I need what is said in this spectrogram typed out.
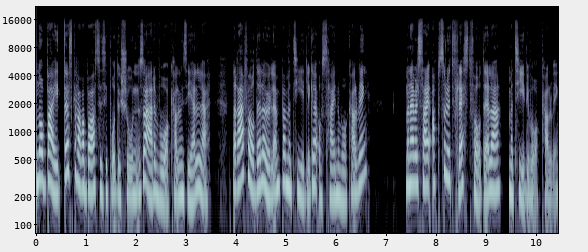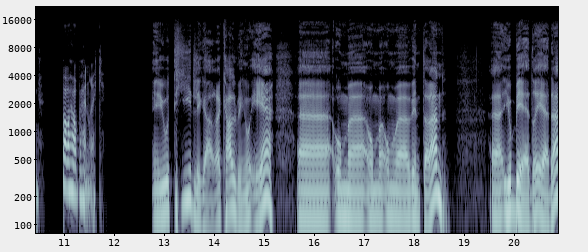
Når beite skal være basis i produksjonen, så er det vårkalving som gjelder. Det er fordeler og ulemper med tidlige og sen vårkalving, men jeg vil si absolutt flest fordeler med tidlig vårkalving. Bare hør på Henrik. Jo tidligere kalvinga er eh, om, eh, om, om eh, vinteren, eh, jo bedre er det.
